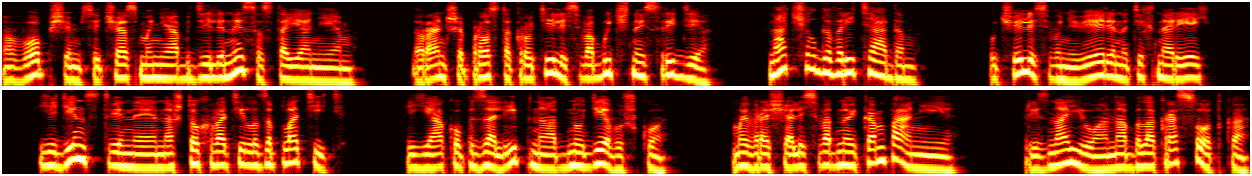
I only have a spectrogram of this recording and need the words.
В общем, сейчас мы не обделены состоянием, но раньше просто крутились в обычной среде. Начал говорить Адам. Учились в универе на технарей. Единственное, на что хватило заплатить. Якуб залип на одну девушку. Мы вращались в одной компании. Признаю, она была красотка.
